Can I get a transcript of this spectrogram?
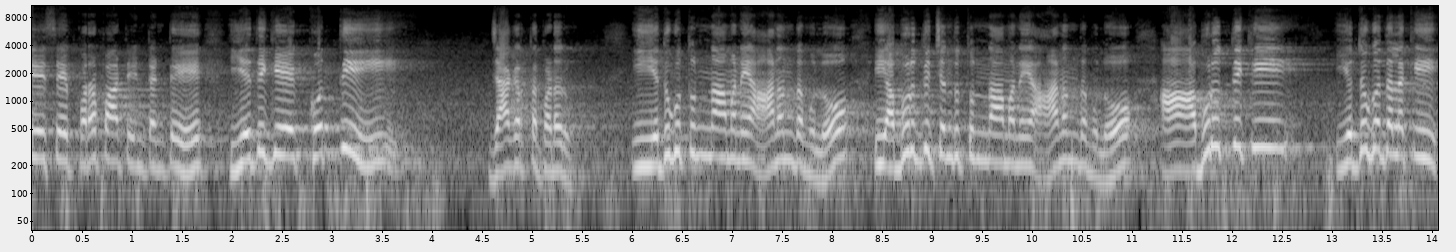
చేసే పొరపాటు ఏంటంటే ఎదిగే కొద్దీ జాగ్రత్త పడరు. ఈ ఎదుగుతున్నామనే ఆనందములో ఈ అభివృద్ధి చెందుతున్నామనే ఆనందములో ఆ అభివృద్ధికి ఎదుగుదలకి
